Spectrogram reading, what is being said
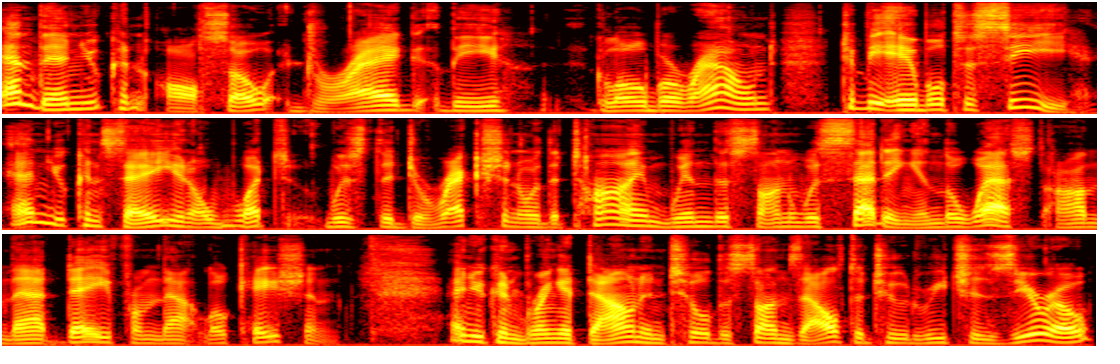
And then you can also drag the globe around to be able to see. And you can say, you know, what was the direction or the time when the sun was setting in the west on that day from that location. And you can bring it down until the sun's altitude reaches zero.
